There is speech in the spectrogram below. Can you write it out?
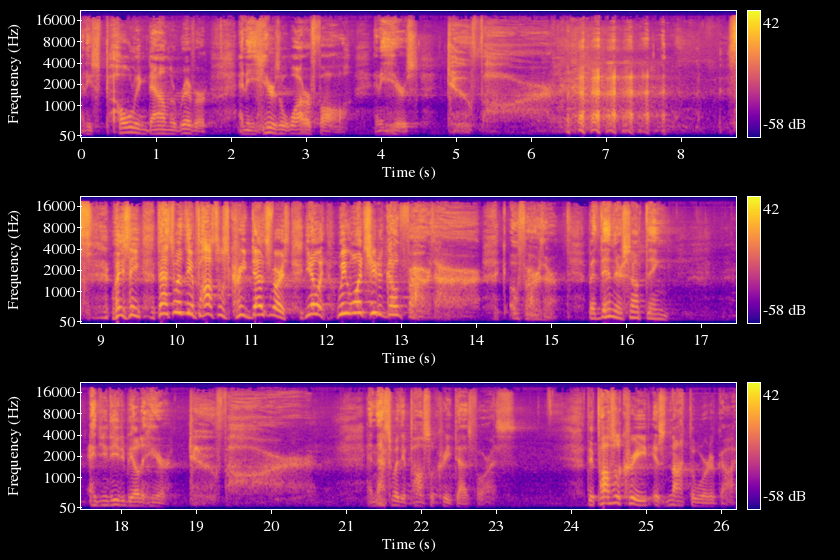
and he's poling down the river and he hears a waterfall and he hears, too far. well, you see, that's what the Apostles' Creed does for us. You know what? We want you to go further, go further. But then there's something, and you need to be able to hear, too far. And that's what the Apostle Creed does for us. The Apostle Creed is not the Word of God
